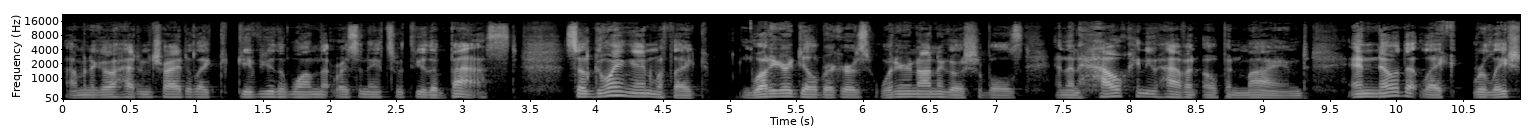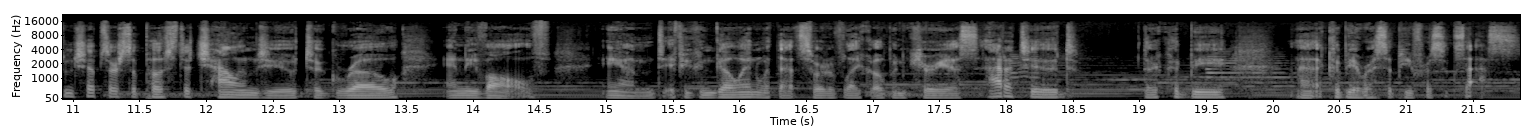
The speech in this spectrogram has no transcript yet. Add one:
I'm going to go ahead and try to like give you the one that resonates with you the best. So going in with like, what are your deal breakers? What are your non negotiables? And then how can you have an open mind and know that like relationships are supposed to challenge you to grow and evolve. And if you can go in with that sort of like open, curious attitude, there could be uh, could be a recipe for success.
